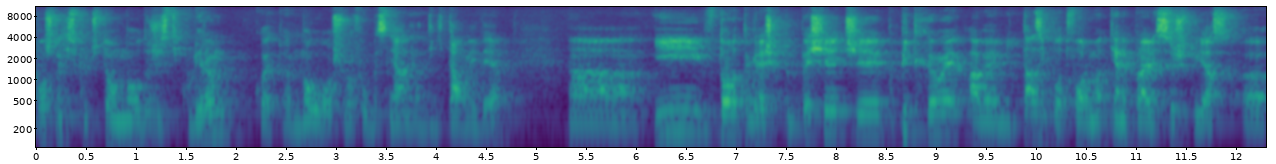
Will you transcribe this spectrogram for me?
почнах изключително много да жестикулирам, което е много лошо в обясняване на дигитална идея. И втората грешка тук беше, че попитаха ме, абе ми тази платформа, тя не прави ли същото и аз а,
